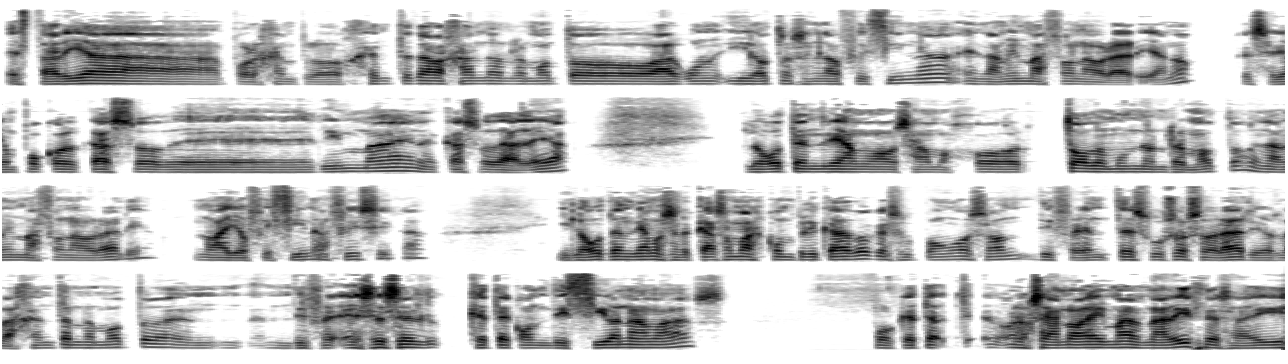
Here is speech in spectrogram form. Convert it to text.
Estaría, por ejemplo, gente trabajando en remoto algún, y otros en la oficina en la misma zona horaria, ¿no? Que sería un poco el caso de Lima, en el caso de Alea. Luego tendríamos a lo mejor todo el mundo en remoto, en la misma zona horaria. No hay oficina física. Y luego tendríamos el caso más complicado que supongo son diferentes usos horarios. La gente en remoto, en, ese es el que te condiciona más porque te, o sea no hay más narices ahí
